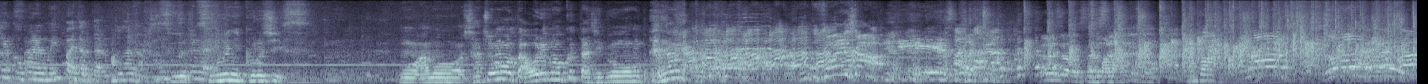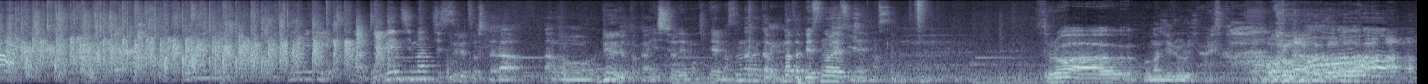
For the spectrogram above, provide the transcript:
結構これもう一杯食べたらどうなそれに苦しいです。もうあの社長のこと煽りまくった自分を 本当こんなこと本当すいませんでしたちなみに、まベンジマッチするとしたらあのルールとか一緒でもやりますそんななんかまた別のやつでやります。それは同じルールじゃないですか。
